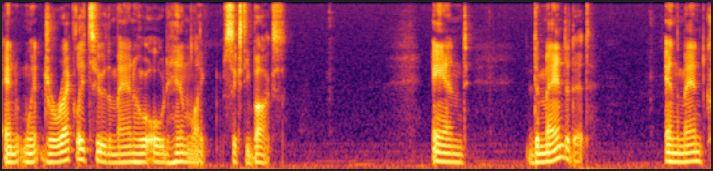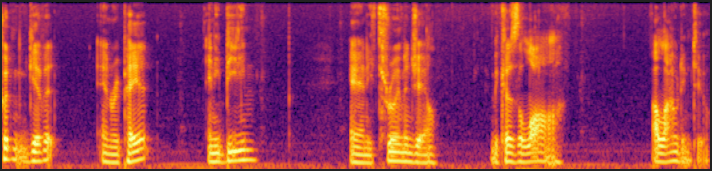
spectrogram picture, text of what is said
and went directly to the man who owed him like sixty bucks, and demanded it, and the man couldn't give it and repay it, and he beat him, and he threw him in jail, because the law allowed him to.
